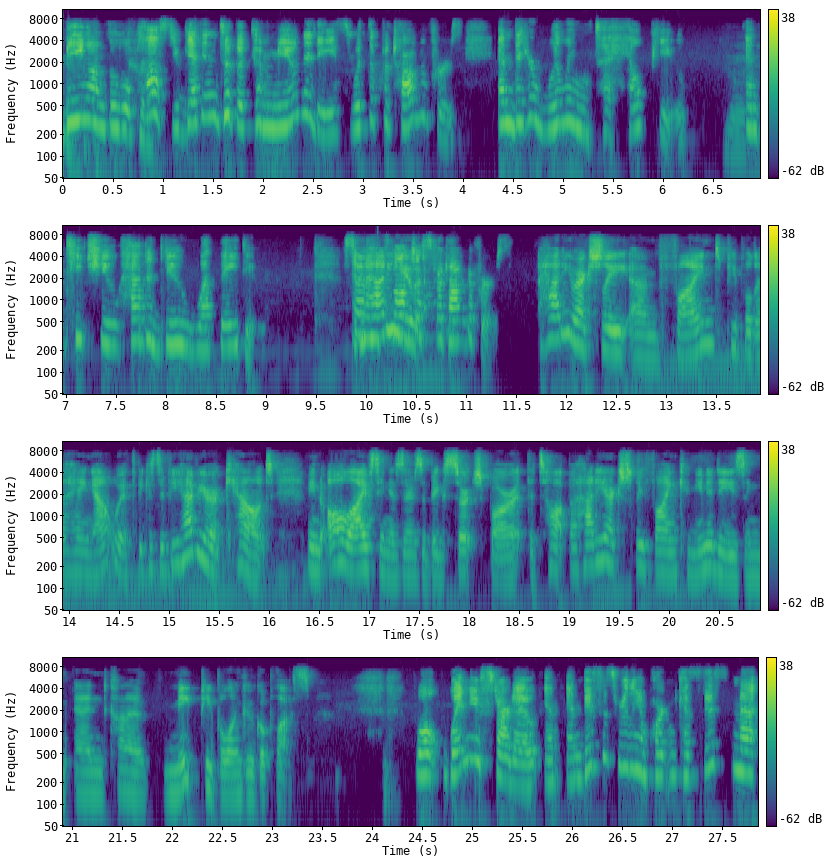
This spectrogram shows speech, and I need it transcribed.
Being on Google Plus, you get into the communities with the photographers, and they're willing to help you Mm. and teach you how to do what they do. So And how it's do not you just photographers? how do you actually um, find people to hang out with? Because if you have your account, I mean, all I've seen is there's a big search bar at the top. But how do you actually find communities and, and kind of meet people on Google Plus? Well, when you start out, and, and this is really important because this met,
